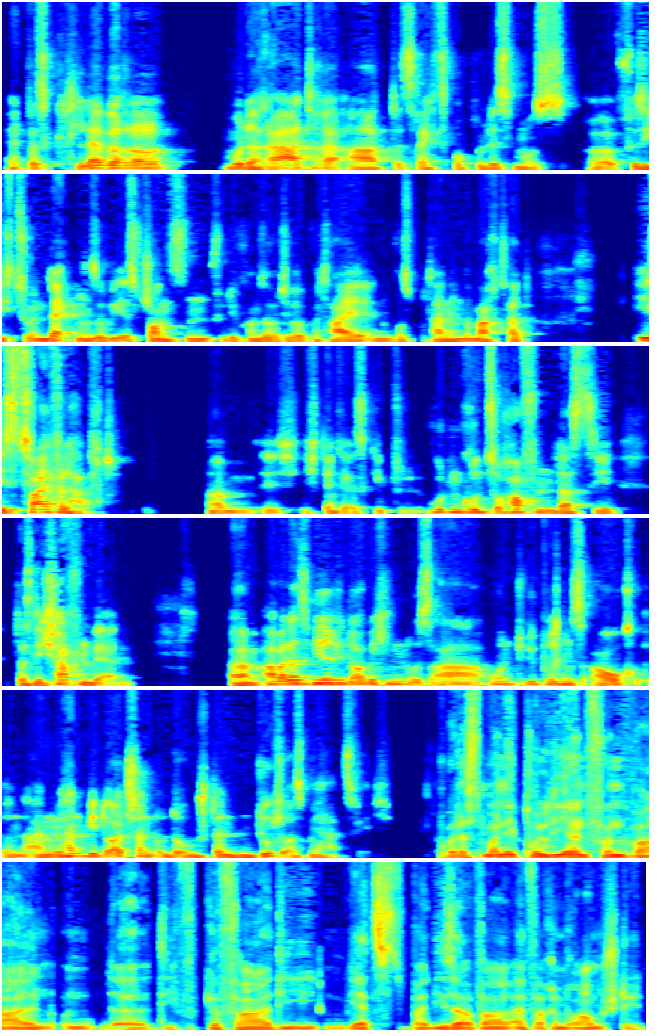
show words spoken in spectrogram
etwas clevere, moderatere Art des Rechtspopulismus äh, für sich zu entdecken, so wie es Johnson für die konservative Partei in Großbritannien gemacht hat, ist zweifelhaft. Ähm, ich, ich denke, es gibt guten Grund zu hoffen, dass sie das nicht schaffen werden. Ähm, aber das wäre, glaube ich, in den USA und übrigens auch in einem Land wie Deutschland unter Umständen durchaus mehrheitsfähig. Aber das Manipulieren von Wahlen und äh, die Gefahr, die jetzt bei dieser Wahl einfach im Raum steht.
